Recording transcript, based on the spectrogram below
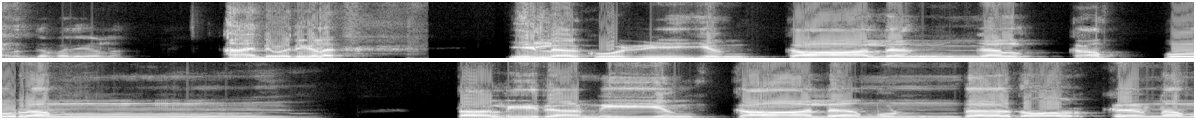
അതിന്റെ വരികൾ? അതിന്റെ വരികൾ ഇല കൊഴിയും കാലങ്ങൾക്കപ്പുറം തളിരണിയും കാലമുണ്ടതോർക്കണം.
